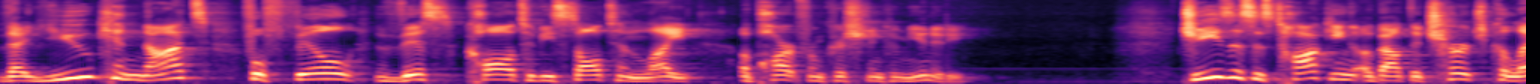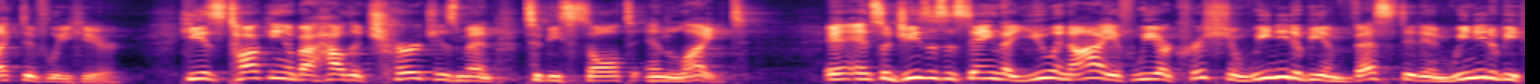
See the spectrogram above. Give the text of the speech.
that you cannot fulfill this call to be salt and light apart from Christian community. Jesus is talking about the church collectively here. He is talking about how the church is meant to be salt and light. And, and, so Jesus is saying that you and I, if we are Christian, we need to be invested in, we need to be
